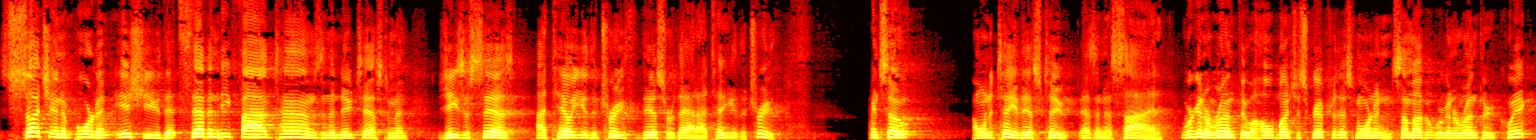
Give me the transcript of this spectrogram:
such an important issue that 75 times in the New Testament, Jesus says, I tell you the truth, this or that, I tell you the truth. And so, I want to tell you this too, as an aside. We're going to run through a whole bunch of scripture this morning, and some of it we're going to run through quick.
